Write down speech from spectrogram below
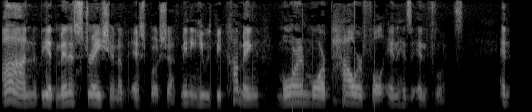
on the administration of Ishbosheth, meaning he was becoming more and more powerful in his influence. And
